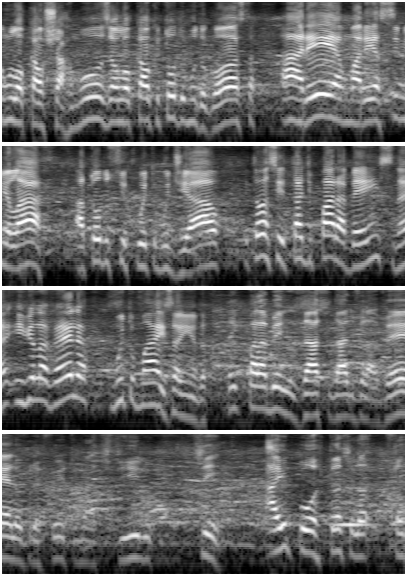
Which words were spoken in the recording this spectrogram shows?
um local charmoso, é um local que todo mundo gosta, a areia é uma areia similar a todo o circuito mundial. Então, assim, está de parabéns, né? E Vila Velha, muito mais ainda. Tem que parabenizar a cidade de Vila Velha, o prefeito Max Filho. Sim, a importância, são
